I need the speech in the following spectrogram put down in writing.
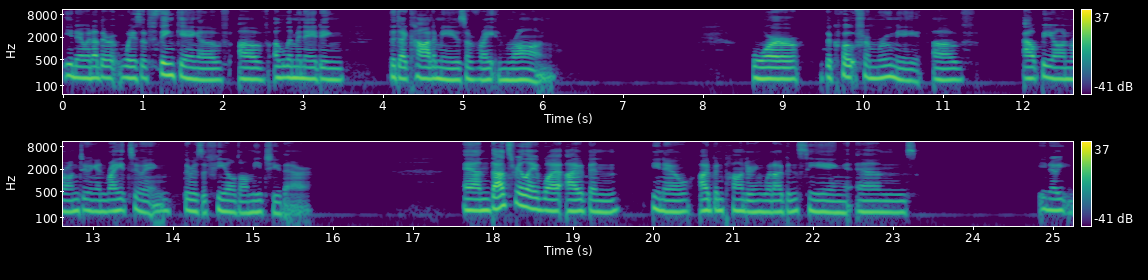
you know, in other ways of thinking of of eliminating the dichotomies of right and wrong, or the quote from Rumi of "Out beyond wrongdoing and right doing, there is a field. I'll meet you there." And that's really what I've been you know, I've been pondering what I've been seeing and you know, and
